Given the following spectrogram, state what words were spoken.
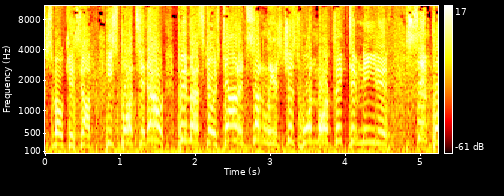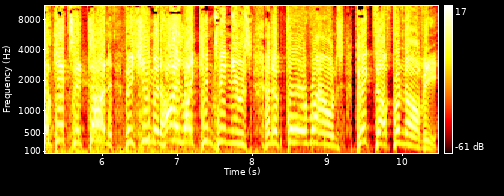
Smoke is up, he spots it out, Bymas goes down, and suddenly it's just one more victim needed. s1mple gets it done, the human highlight continues, and a four rounds picked up for Na'Vi.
